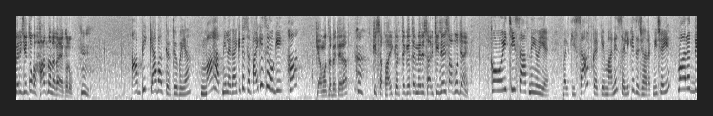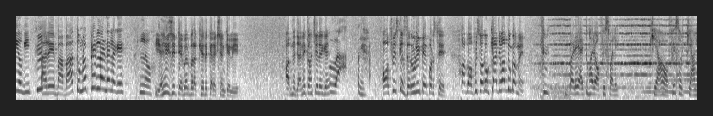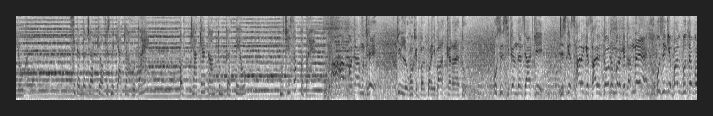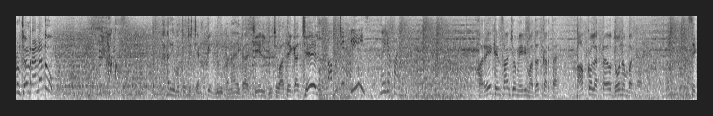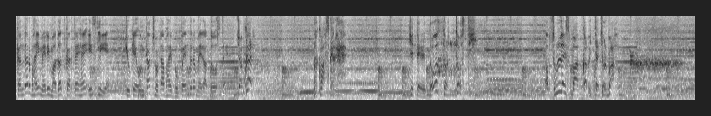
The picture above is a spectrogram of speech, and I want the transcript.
मेरी चीज़ों को हाथ ना लगाया करो। आप भी क्या बात करते हो भैया? माँ हाथ नहीं लगाएगी तो सफ़ाई कैसे होगी? हाँ? क्या मतलब है तेरा? कि सफ़ाई करते करते मेरी सारी चीज़ें ही साफ़ हो जाएँ? कोई चीज़ साफ़ नहीं हुई है बल्कि साफ़ करके माँ ने सलीके से जहाँ रखनी चाहिए वहाँ रख दी होगी अरे बाबा तुम लोग फिर लड़ने लगे। लो। यही इसी टेबल पर रखे थे करेक्शन के लिए। अब न जाने कहाँ चले गए। ऑफ़िस के ज़रूरी पेपर्स थे। अब ऑफ़िस वालों को क्या जवाब दूँगा मैं? बड़े आए तुम्हारे ऑफ़िस वाले। क्या ऑफ़िस और क्या लोग? सिकंदर जाट के ऑफ़िस में क्या क्या होता है? और क्या क्या काम तुम करते हो? मुझे सब पता है। हाँ हाँ पता है मुझे किन लोगों के बल पर ये बात कर रहा है तू। उसी सिकंदर जाट की जिसके सारे के सारे दो नंबर के धंधे हैं उसी के बल बुते पर उछल रहा है ना तू? अरे वो तुझे चैंपियन नहीं बनाएगा जेल भिजवा देगा जेल। बाबूजी प्लीज़ भैया पानी। हर एक इंसान जो मेरी मदद करता है आपको लगता है वो दो नंबर का है। सिकंदर भाई मेरी मदद करते हैं इसलिए क्योंकि उनका छोटा भाई भूपेंद्र मेरा दोस्त है। जब कर। बकवास कर रहा है। ये तेरे दोस्त और दोस्ती। अब सुन ले इस बाप का भी तजुर्बा।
